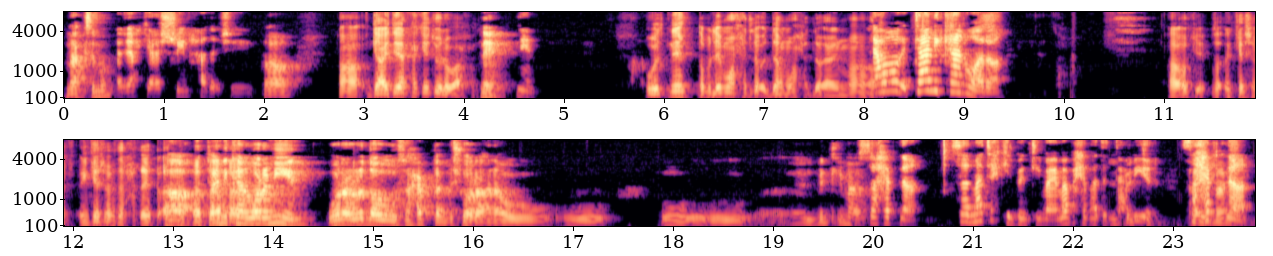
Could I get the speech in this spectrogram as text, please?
maximum أجي أحكي 20 حدا شيء آه. آه guideين حكيتوا ولا واحد؟ اثنين. اثنين. والاثنين طب ليه واحد لقدام واحد لو يعني ما لا هو الثاني كان ورا. آه okay. انكشف انكشفت الحقيقة. آه الثاني كان ورا مين؟ ورا رضا وصاحبتها مش ورا أنا و... و... و... و... البنت اللي معي. صاحبنا. صار ما تحكي البنت اللي معي ما بحب هذا التعبير. طيب، صاحبتنا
